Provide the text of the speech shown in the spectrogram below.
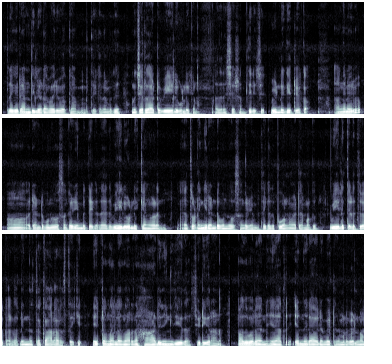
അപ്പോഴത്തേക്ക് രണ്ടിലയുടെ വരുവൊക്കെ ആകുമ്പോഴത്തേക്ക് നമുക്ക് ഒന്ന് ചെറുതായിട്ട് വെയിൽ കൊള്ളിക്കണം. അതിനുശേഷം തിരിച്ച് വീണ്ടും കയറ്റി വെക്കാം. അങ്ങനെ ഒരു രണ്ട് മൂന്ന് ദിവസം കഴിയുമ്പോഴത്തേക്ക് അതായത് വെയിൽ കൊള്ളിക്കാൻ കിടന്ന് തുടങ്ങി രണ്ട് മൂന്ന് ദിവസം കഴിയുമ്പോഴത്തേക്ക് അത് പൂർണമായിട്ട് നമുക്ക് വെയിലത്തെടുത്ത് വെക്കാം. കാരണം ഇന്നത്തെ കാലാവസ്ഥയ്ക്ക് ഏറ്റവും നല്ലതെന്ന് പറഞ്ഞാൽ ഹാർഡനിങ് ചെയ്ത ചെടികളാണ്. അപ്പോൾ അതുപോലെ തന്നെ ഇതിനകത്ത് എന്ന് രാവിലെ വൈകിട്ട് നമ്മൾ വെള്ളം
